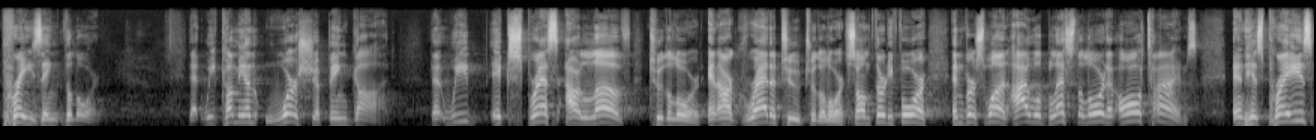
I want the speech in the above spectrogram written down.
praising the Lord. That we come in worshiping God. That we express our love to the Lord and our gratitude to the Lord. Psalm 34 and verse 1 I will bless the Lord at all times, and his praise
